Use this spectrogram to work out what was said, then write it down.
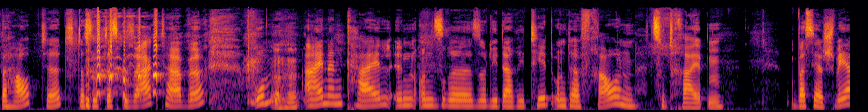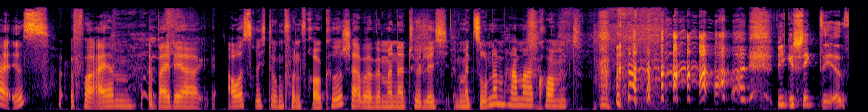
behauptet, dass ich das gesagt habe, um einen Keil in unsere Solidarität unter Frauen zu treiben. Was ja schwer ist, vor allem bei der Ausrichtung von Frau Kirscher. Aber wenn man natürlich mit so einem Hammer kommt, Wie geschickt sie ist.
